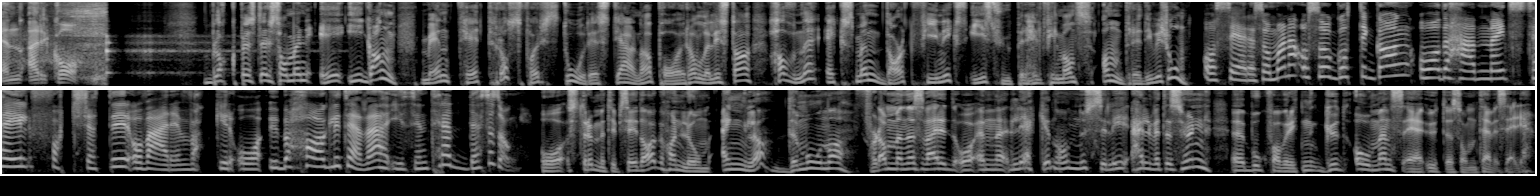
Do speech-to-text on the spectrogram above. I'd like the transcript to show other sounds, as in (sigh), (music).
NRK. Blockbuster-sommeren er i gang, men til tross for store stjerner på rollelista, havner X-Men Dark Phoenix i superheltfilmenes andredivisjon. Og seriesommeren er også godt i gang, og The Handmaid's Tale fortsetter å være vakker og ubehagelig TV i sin tredje sesong. Og strømmetipset i dag handler om engler, demoner, flammende sverd og en leken og nusselig helveteshund. Eh, Bokfavoritten Good Omens er ute som TV-serie.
